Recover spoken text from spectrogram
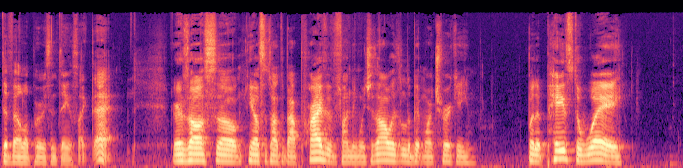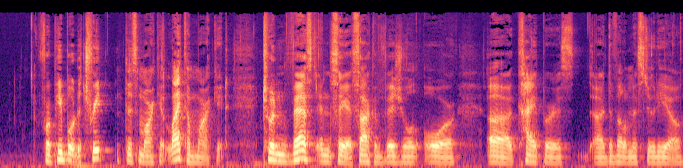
developers and things like that. There's also, he also talked about private funding, which is always a little bit more tricky, but it paves the way for people to treat this market like a market, to invest in, say, a sakevisual or uh, Kuiper's uh, development studio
